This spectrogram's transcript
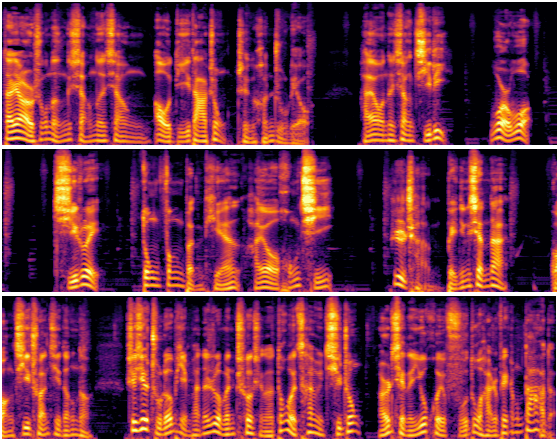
大家耳熟能详的，像奥迪、大众，这个很主流。还有呢，像吉利、沃尔沃、奇瑞、东风本田，还有红旗、日产、北京现代、广汽传祺等等这些主流品牌的热门车型呢，都会参与其中，而且呢，优惠幅度还是非常大的。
